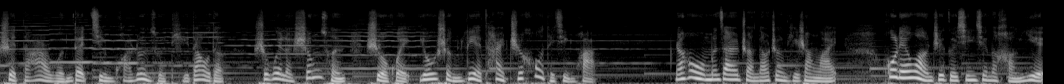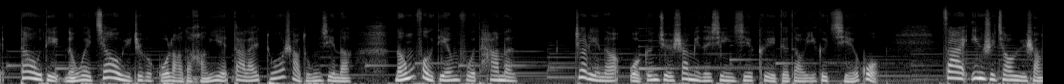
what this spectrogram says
是达尔文的进化论所提到的，是为了生存，社会优胜劣汰之后的进化。然后我们再转到正题上来，互联网这个新兴的行业，到底能为教育这个古老的行业带来多少东西呢？能否颠覆他们？这里呢，我根据上面的信息可以得到一个结果。在应试教育上，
